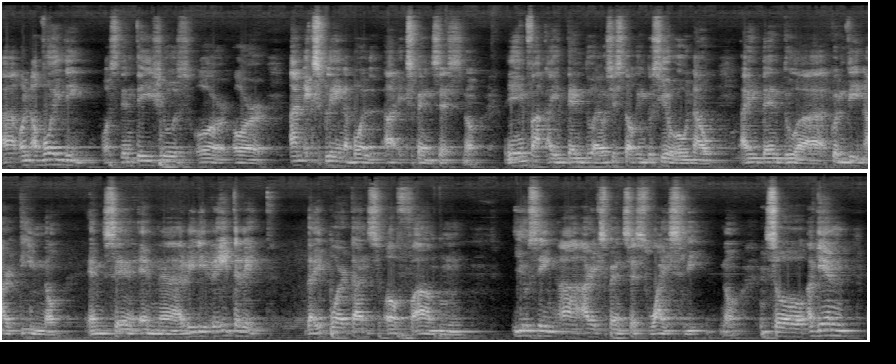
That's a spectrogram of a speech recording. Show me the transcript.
uh, on avoiding ostentatious or or unexplainable uh, expenses. No, in fact, I intend to. I was just talking to COO now. I intend to uh, convene our team. No, and say and uh, really reiterate the importance of um, using uh, our expenses wisely. No, so again,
